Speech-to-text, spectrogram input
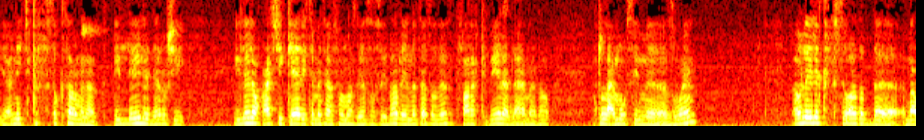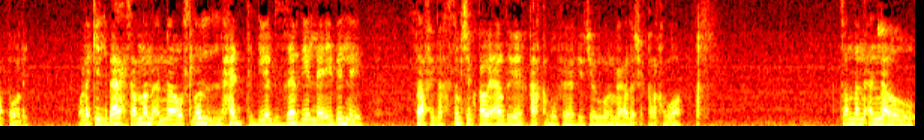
يعني يتكفسوا أكثر من هكا إلا إلا داروا شي إلا لو وقعت شي كارثة مثلا في الماتش ديال سوسيداد لأن سوسيداد فريق كبير هذا العام هذا طلع موسم زوين. أو الا كفسوها ضد نابولي. ولكن البارح تنظن أنه وصلوا للحد ديال بزاف ديال اللاعبين اللي صافي ما خصهمش يبقاو يعاودوا يقرقبوا فيها كيف تنقول ما يعاودوش يقرقبوها. تنظن أنه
